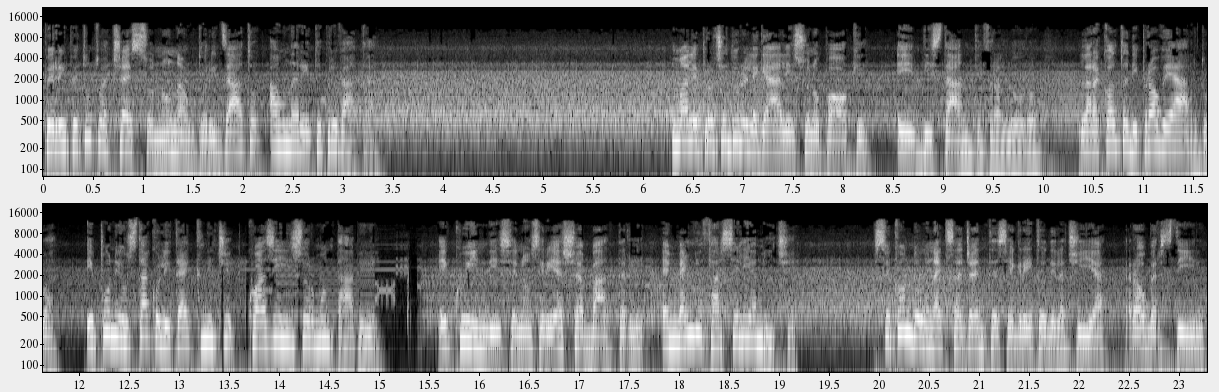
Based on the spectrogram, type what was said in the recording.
per ripetuto accesso non autorizzato a una rete privata. Ma le procedure legali sono poche e distanti fra loro. La raccolta di prove è ardua e pone ostacoli tecnici quasi insormontabili. E quindi, se non si riesce a batterli, è meglio farseli amici. Secondo un ex agente segreto della CIA, Robert Steele,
